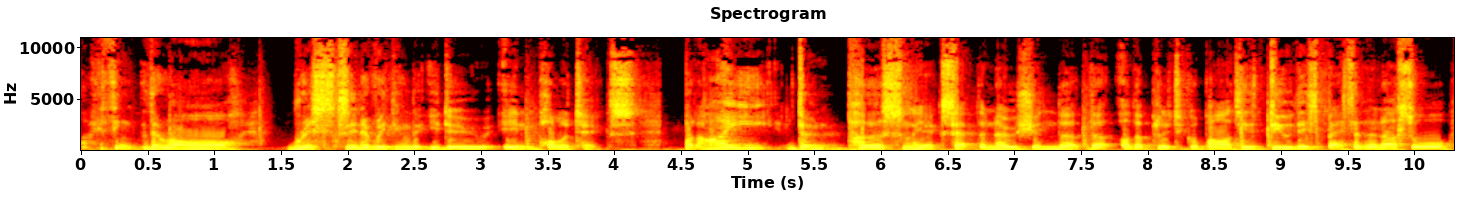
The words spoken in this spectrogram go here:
I think there are risks in everything that you do in politics. But I don't personally accept the notion that, that other political parties do this better than us or,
